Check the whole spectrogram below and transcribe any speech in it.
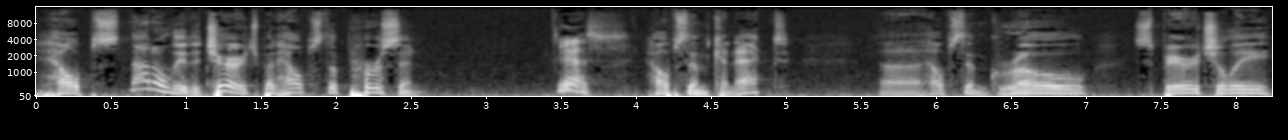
helps not only the church, but helps the person yes. helps them connect, uh, helps them grow spiritually,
